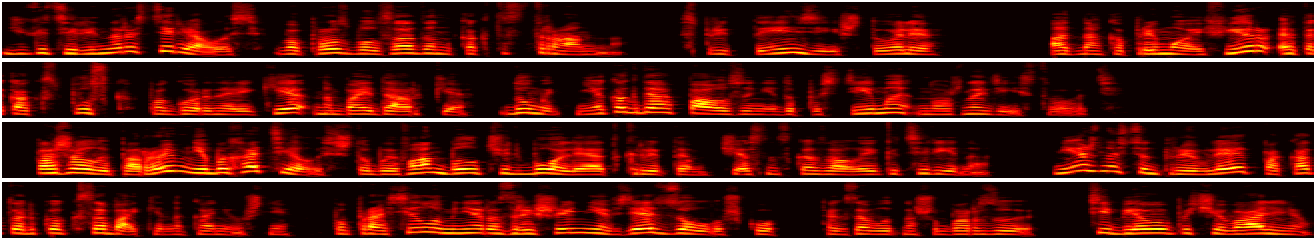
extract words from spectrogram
Екатерина растерялась. Вопрос был задан как-то странно. С претензией, что ли? Однако прямой эфир – это как спуск по горной реке на байдарке. Думать некогда, паузы недопустимы, нужно действовать. Пожалуй, порой мне бы хотелось, чтобы Иван был чуть более открытым, честно сказала Екатерина. Нежность он проявляет пока только к собаке на конюшне. Попросил у меня разрешения взять Золушку, так зовут нашу борзую, себе в опочивальню.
